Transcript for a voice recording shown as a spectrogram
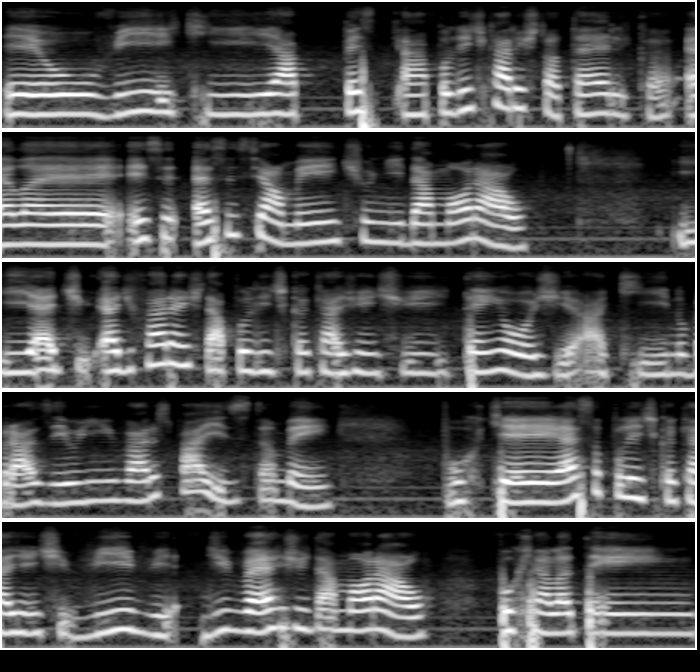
eu vi que a, a política aristotélica ela é essencialmente unida à moral. E é, é diferente da política que a gente tem hoje aqui no Brasil e em vários países também. Porque essa política que a gente vive diverge da moral porque ela tem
